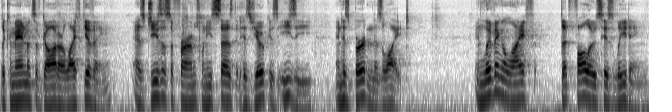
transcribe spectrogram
The commandments of God are life giving, as Jesus affirms when he says that his yoke is easy and his burden is light. In living a life that follows his leading,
